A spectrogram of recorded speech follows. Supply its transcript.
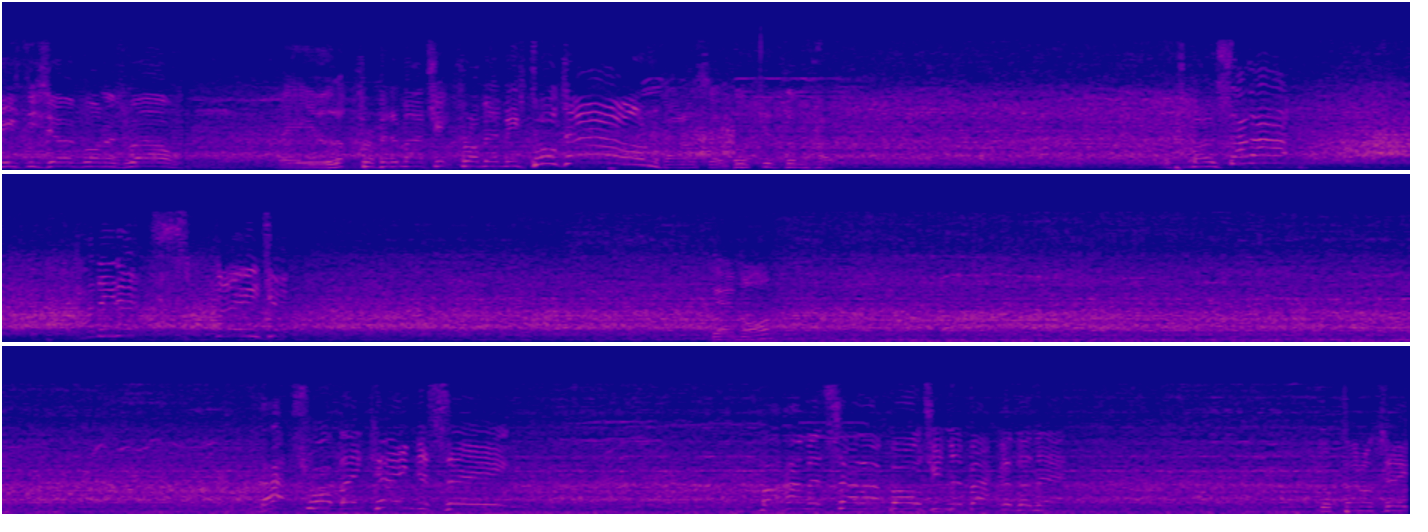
He's deserved one as well. They look for a bit of magic from him. He's pulled down. Penalty. Will give them hope. It's Mo Salah. And he nets for Egypt. Game on. That's what they came to see. Mohamed Salah bulging the back of the net. Good penalty.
